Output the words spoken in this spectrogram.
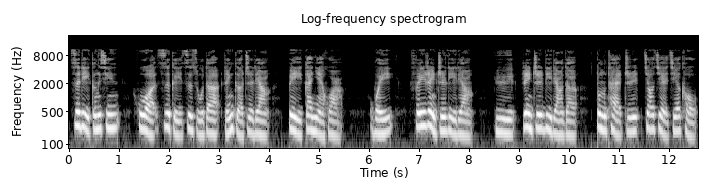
自力更新或自给自足的人格质量被概念化为非认知力量与认知力量的动态之交界接口。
